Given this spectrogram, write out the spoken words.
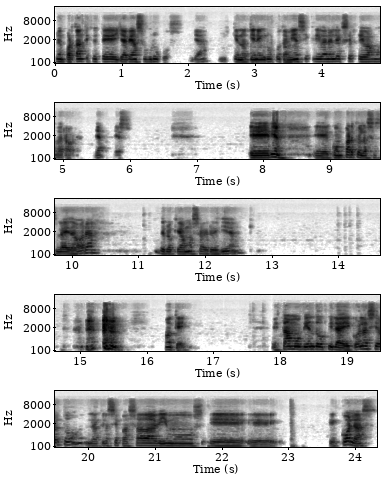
Lo importante es que ustedes ya vean sus grupos, ¿ya? Y que no tiene grupo también se escriba en el Excel que vamos a dar ahora, ¿ya? Eso. bien, comparto las slides ahora de lo que vamos a ver hoy día, ok. Estamos viendo pila de colas, ¿cierto? La clase pasada vimos eh, eh, eh colas,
